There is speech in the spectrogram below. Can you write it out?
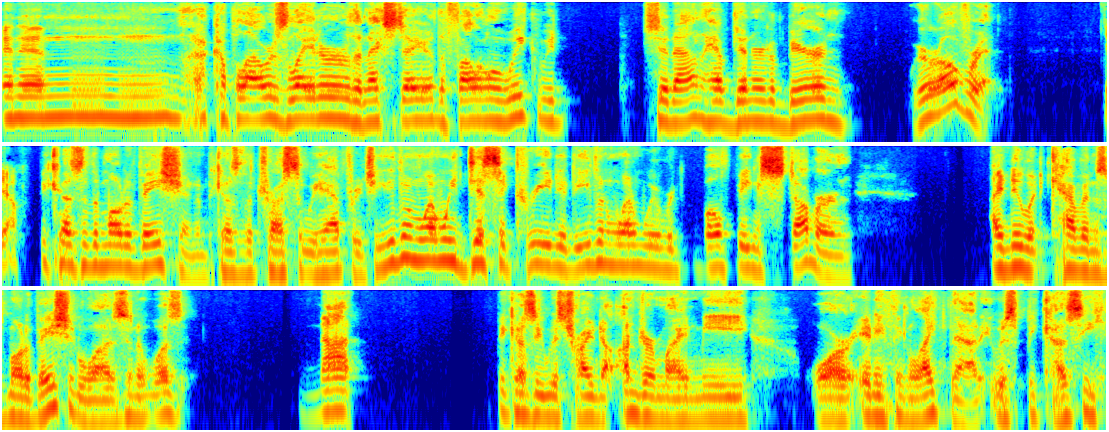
And then a couple hours later, or the next day, or the following week, we'd sit down, have dinner and a beer, and we were over it. Yeah. Because of the motivation and because of the trust that we had for each other. Even when we disagreed, and even when we were both being stubborn, I knew what Kevin's motivation was. And it was not because he was trying to undermine me or anything like that. It was because he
